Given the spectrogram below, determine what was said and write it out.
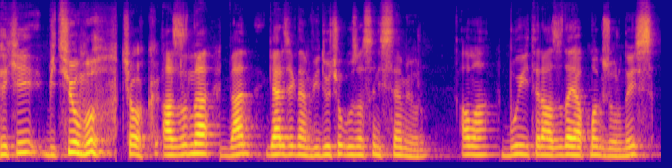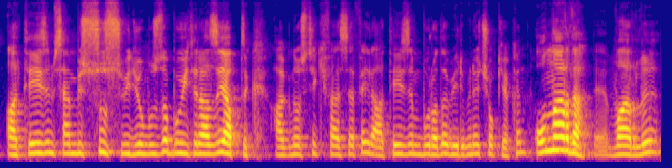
Peki bitiyor mu? Çok. Aslında ben gerçekten video çok uzasın istemiyorum. Ama bu itirazı da yapmak zorundayız. Ateizm sen bir sus videomuzda bu itirazı yaptık. Agnostik felsefe ile ateizm burada birbirine çok yakın. Onlar da e, varlığı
